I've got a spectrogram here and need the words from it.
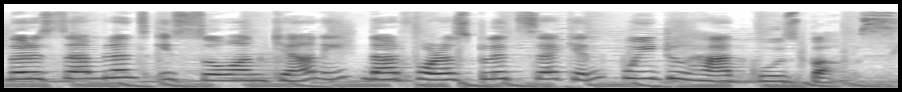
The resemblance is so uncanny that for a split second we too had goosebumps.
